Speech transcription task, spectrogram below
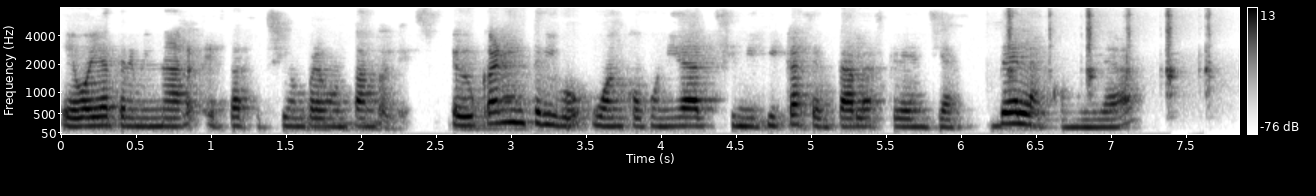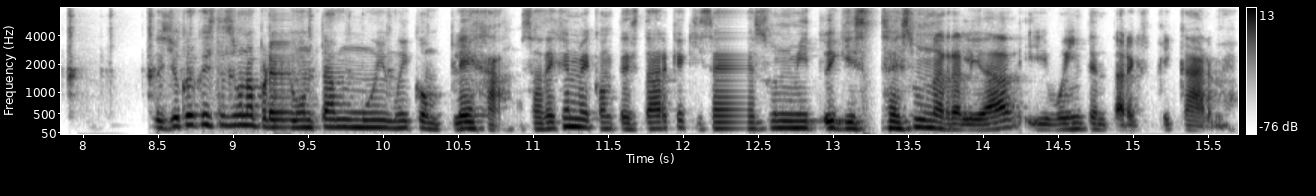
Voy a terminar esta sección preguntándoles, ¿educar en tribu o en comunidad significa aceptar las creencias de la comunidad? Pues yo creo que esta es una pregunta muy, muy compleja. O sea, déjenme contestar que quizás es un mito y quizás es una realidad y voy a intentar explicarme.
